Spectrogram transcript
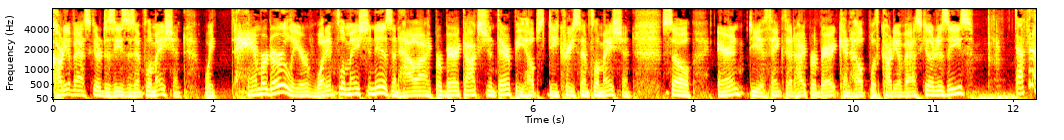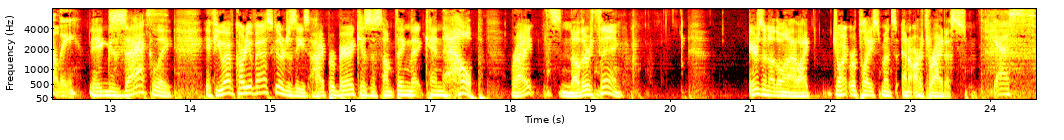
Cardiovascular disease is inflammation. We hammered earlier what inflammation is and how hyperbaric oxygen therapy helps decrease inflammation. So, Erin, do you think that hyperbaric can help with cardiovascular disease? Definitely. Exactly. If you have cardiovascular disease, hyperbaric is something that can help, right? It's another thing. Here's another one I like joint replacements and arthritis. Yes.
